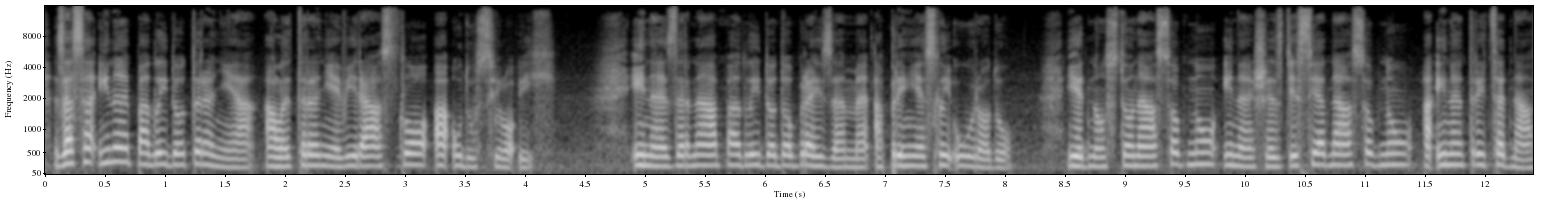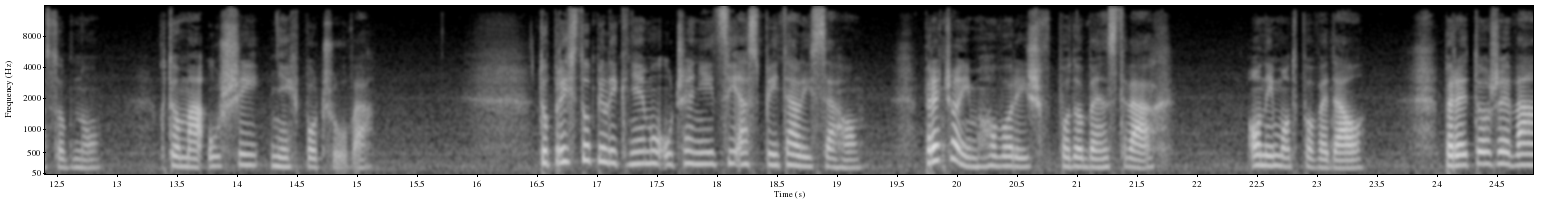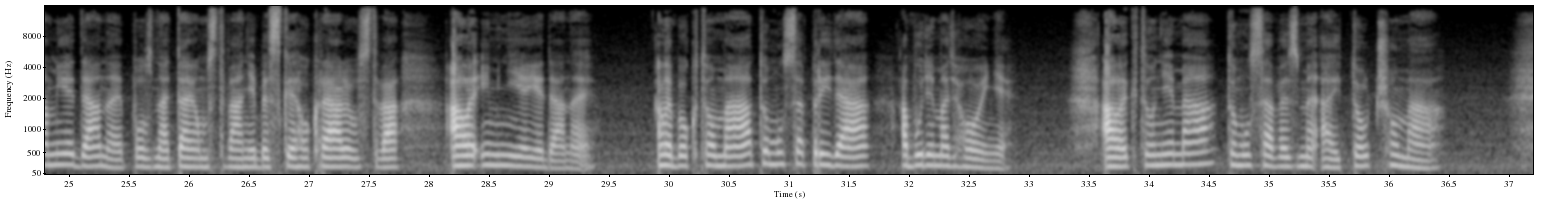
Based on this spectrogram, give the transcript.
Zasa iné padli do trenia, ale trnie vyrástlo a udusilo ich. Iné zrná padli do dobrej zeme a priniesli úrodu. Jedno stonásobnú, iné 60 násobnú a iné 30 násobnú. Kto má uši, nech počúva. Tu pristúpili k nemu učeníci a spýtali sa ho, prečo im hovoríš v podobenstvách? On im odpovedal, pretože vám je dané poznať tajomstvá nebeského kráľovstva, ale im nie je dané. Lebo kto má, tomu sa pridá a bude mať hojne. Ale kto nemá, tomu sa vezme aj to, čo má.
